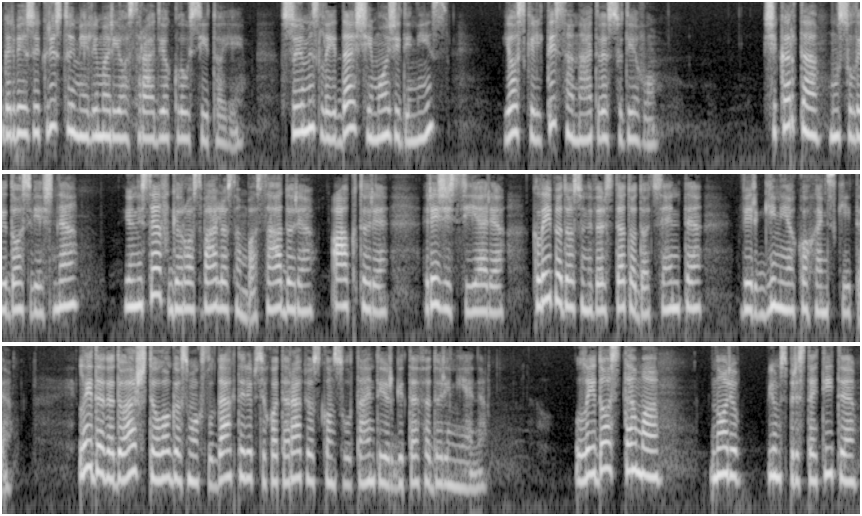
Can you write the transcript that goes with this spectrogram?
Garbėsiu Kristui, mėly Marijos radio klausytojai. Su jumis laida Šeimo žydinys, jos kilti senatvė su Dievu. Šį kartą mūsų laidos viešne UNICEF geros valios ambasadorė, aktorė, režisierė, Klaipėdos universiteto docentė Virginija Kohanskytė. Laidą vedu aš, teologijos mokslų daktarė, psichoterapijos konsultantė Jurgita Fedorinienė. Laidos temą noriu Jums pristatyti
